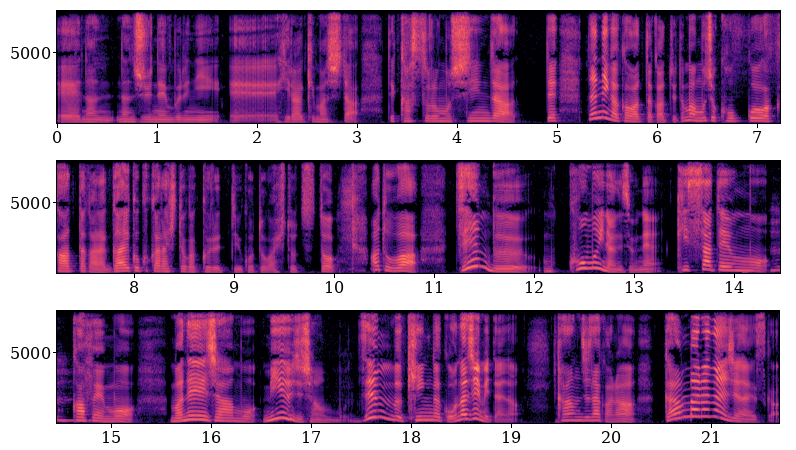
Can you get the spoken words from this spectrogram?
えー何何十年ぶりに、えー開きました。でカストロも死んだで何が変わったかというと、まあ、もちろん国交が変わったから外国から人が来るっていうことが一つとあとは全部公務員なんですよね喫茶店もうんカフェもマネージャーもミュージシャンも全部金額同じみたいな感じだから頑張らないじゃないですか。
